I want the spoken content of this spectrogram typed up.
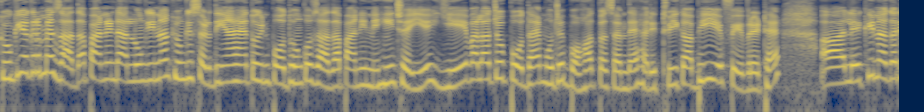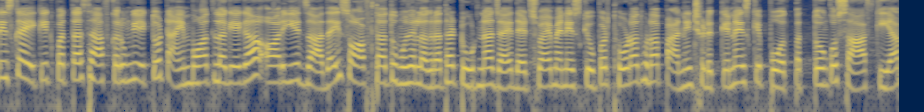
क्योंकि अगर मैं ज़्यादा पानी डालूँगी ना क्योंकि सर्दियाँ हैं तो इन पौधों को ज़्यादा पानी नहीं चाहिए। ये वाला जो पौधा है मुझे बहुत पसंद है। हरिथ्वी का भी ये फेवरेट है। आ, लेकिन अगर इसका एक एक पत्ता साफ़ करूँगी एक तो टाइम बहुत लगेगा और ये ज़्यादा ही सॉफ्ट था तो मुझे लग रहा था टूट ना जाए। दैट्स वाई मैंने इसके ऊपर थोड़ा थोड़ा पानी छिड़क के ना इसके पत्तों को साफ़ किया।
